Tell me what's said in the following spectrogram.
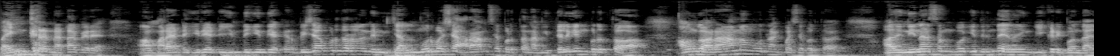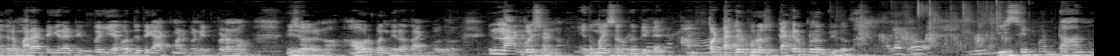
ಭಯಂಕರ ನಟ ಬೇರೆ. ಮರಾಠಿ ಗಿರಾಟಿ ಹಿಂದಿ, ಗಿಂದಿ ಯಾಕಂದ್ರೆ ಬಿಜಾಪುರದವ್ರಲ್ಲ ನಿಮ್ಗೆ ಜಲ್ ಮೂರು ಭಾಷೆ ಆರಾಮ್ಸೆ ಬರ್ತವೆ. ನಮಗೆ ತೆಲುಗು ಹೆಂಗ್ ಬರುತ್ತೋ ಅವ್ನಿಗೂ ಆರಾಮ ಮೂರ್ನಾಲ್ಕು ಭಾಷೆ ಬರ್ತವೆ. ಅದು ನಿನಾಸಮ್ಗೆ ಹೋಗಿದ್ರಿಂದ ಏನೋ ಹಿಂಗೆ ಈ ಕಡೆಗೆ ಬಂದ ಇದ್ರೆ ಮರಾಠಿ ಗಿರಾಟಿ ಹೋಗಿ ಅವ್ರ ಜೊತೆಗೆ ಆಕ್ಟ್ ಮಾಡ್ಕೊಂಡು ಇದ್ಬಿಡೋನು. ನಿಜವಾಗ್ಲೂ ಅವ್ರು ಬಂದಿರೋದಾಗ್ಬೋದು ಇನ್ನು ಹಣ್ಣು ಇದು ಮೈಸೂರು ಪ್ರತಿಭೆ ಅಪ್ಪ ಟಗರ್ಪುರದ ಟಗರ್ಪುರದ್ದು ಇದು. ಈ ಸಿನಿಮಾ ಡಾನು.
